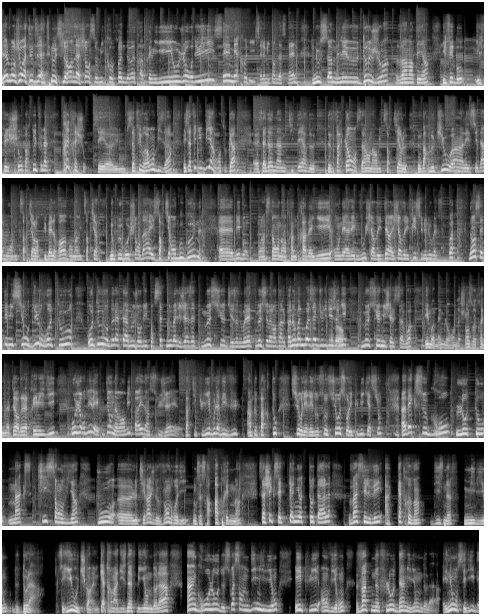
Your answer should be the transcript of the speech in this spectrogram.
Bien le bonjour à toutes et à tous, Laurent de la chance au microphone de votre après-midi. Aujourd'hui, c'est mercredi, c'est la mi-temps de la semaine. Nous sommes le 2 juin 2021. Il fait beau, il fait chaud partout, il fait même très très chaud. C'est euh, ça fait vraiment bizarre, mais ça fait du bien en tout cas. Euh, ça donne un petit air de, de vacances. hein. On a envie de sortir le, barbecue. Hein. Les ces dames ont envie de sortir leurs plus belles robes, on a envie de sortir nos plus beaux chandails, sortir en gougoune. Euh, mais bon, pour l'instant, on est en train de travailler. On est avec vous, chers auditeurs et chères auditrices, une nouvelle fois dans cette émission du retour. Autour de la table aujourd'hui pour cette nouvelle jazette, monsieur Jason Ouellet, monsieur Valentin Alpano, mademoiselle Julie Desjaniers, monsieur Michel Savoie et moi-même, Laurent de la Chance, votre animateur de l'après-midi. Aujourd'hui, bah, écoutez, on avait envie de parler d'un sujet particulier. Vous l'avez vu un peu partout sur les réseaux sociaux, sur les publications, avec ce gros loto max qui s'en vient pour euh, le tirage de vendredi. Donc, ça sera après-demain. Sachez que cette cagnotte totale va s'élever à 99 millions de dollars. C'est huge quand même, 99 millions de dollars, un gros lot de 70 millions et puis environ 29 lots d'un million de dollars. Et nous, on s'est dit,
